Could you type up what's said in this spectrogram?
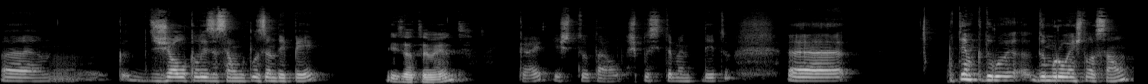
uh, de geolocalização utilizando IP. Exatamente. Ok, isto está explicitamente dito. Uh, o tempo que durou, demorou a instalação.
